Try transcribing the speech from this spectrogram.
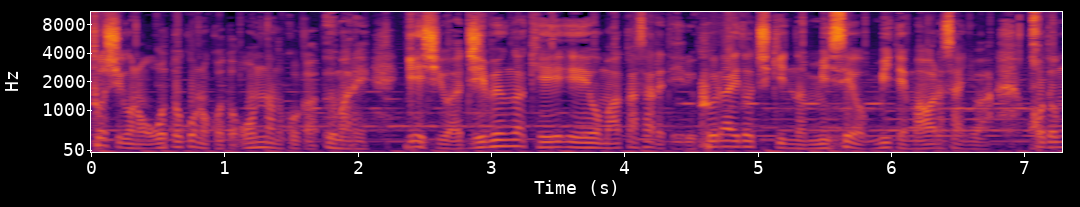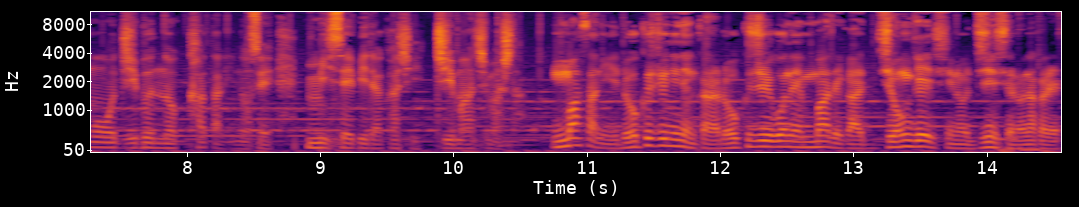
年子の男の子と女の子が生まれ、ゲイシーは自分が経営を任されているフライドチキンの店を見て回る際には、子供を自分の肩に乗せ、見せびらかし自慢しました。まさに62年から65年までがジョン・ゲイシーの人生の中で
